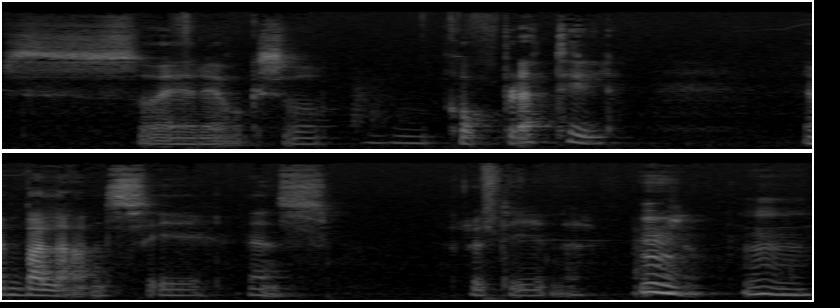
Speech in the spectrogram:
Så är det också kopplat till en balans i ens rutiner. Mm. också. Mm.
